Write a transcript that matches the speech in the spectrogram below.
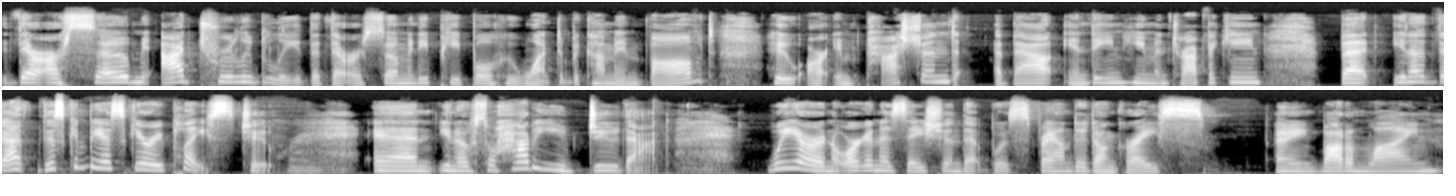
there are so many. I truly believe that there are so many people who want to become involved, who are impassioned about ending human trafficking but you know that this can be a scary place too right. and you know so how do you do that we are an organization that was founded on grace i mean bottom line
